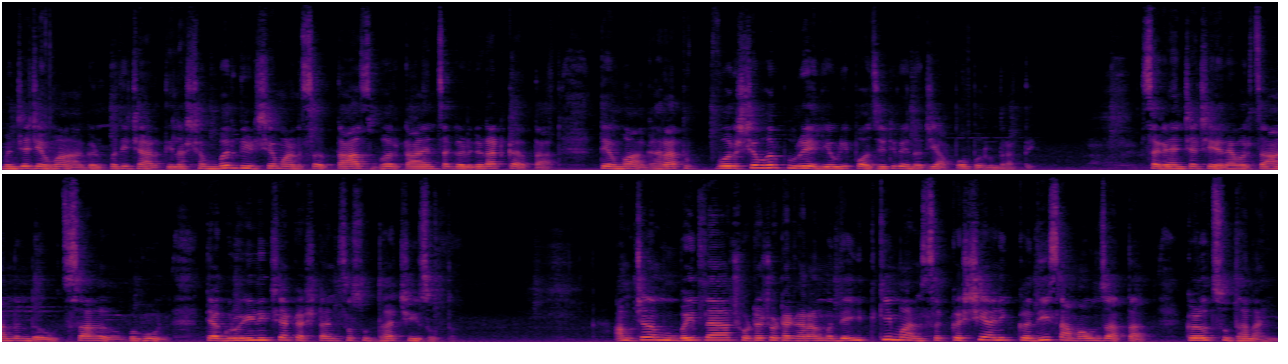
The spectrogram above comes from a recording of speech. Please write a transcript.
म्हणजे जेव्हा गणपतीच्या आरतीला शंभर दीडशे माणसं तासभर टाळ्यांचा गडगडाट करतात तेव्हा घरात वर्षभर पुरेल एवढी पॉझिटिव्ह एनर्जी आपोआप भरून राहते. सगळ्यांच्या चेहऱ्यावरचा आनंद उत्साह बघून त्या गृहिणीच्या कष्टांचं सुद्धा चीज होतं. आमच्या मुंबईतल्या छोट्या छोट्या घरांमध्ये इतकी माणसं कशी आणि कधी सामावून जातात कळत सुद्धा नाही.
